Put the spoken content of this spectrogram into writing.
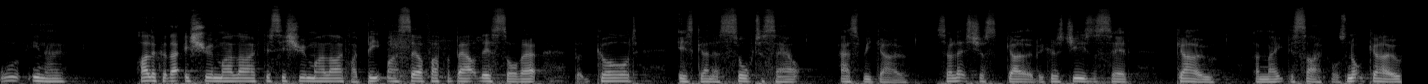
Well, you know, I look at that issue in my life, this issue in my life, I beat myself up about this or that, but God is going to sort us out as we go. So let's just go because Jesus said, Go and make disciples, not go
